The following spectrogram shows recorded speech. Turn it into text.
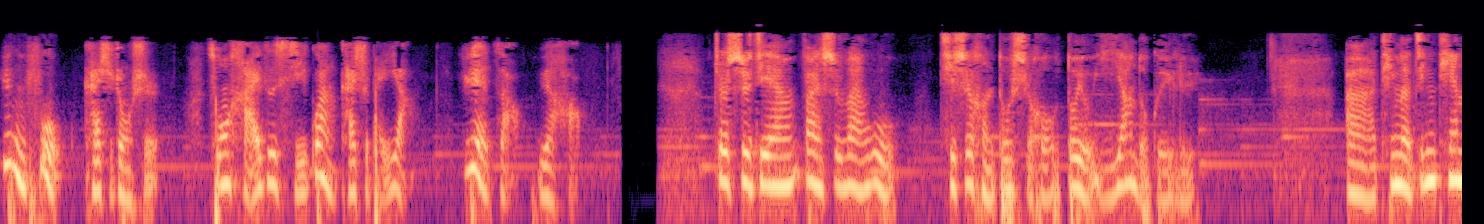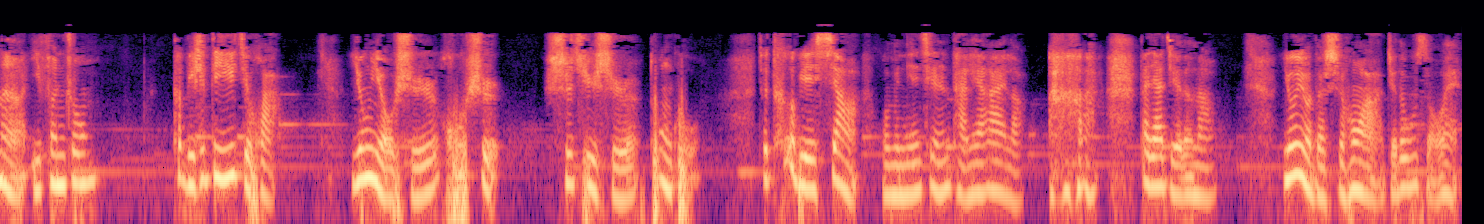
孕妇开始重视，从孩子习惯开始培养。越早越好。这世间万事万物，其实很多时候都有一样的规律。啊，听了今天的一分钟，特别是第一句话：拥有时忽视，失去时痛苦，就特别像我们年轻人谈恋爱了。大家觉得呢？拥有的时候啊，觉得无所谓；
